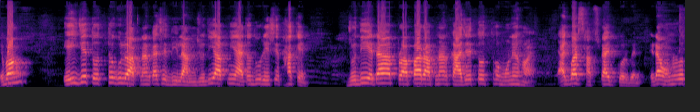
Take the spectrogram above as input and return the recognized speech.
এবং এই যে তথ্যগুলো আপনার কাছে দিলাম, যদি আপনি এত দূর এসে থাকেন, যদি এটা প্রপার আপনার কাজের তথ্য মনে হয়, একবার সাবস্ক্রাইব করবেন। এটা অনুরোধ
